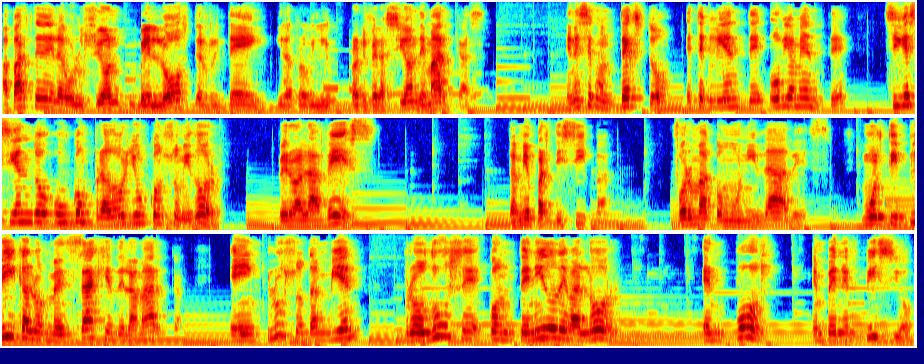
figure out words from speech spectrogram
aparte de la evolución veloz del retail y la proliferación de marcas, en ese contexto, este cliente obviamente sigue siendo un comprador y un consumidor, pero a la vez también participa, forma comunidades, multiplica los mensajes de la marca e incluso también produce contenido de valor en pos, en beneficio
